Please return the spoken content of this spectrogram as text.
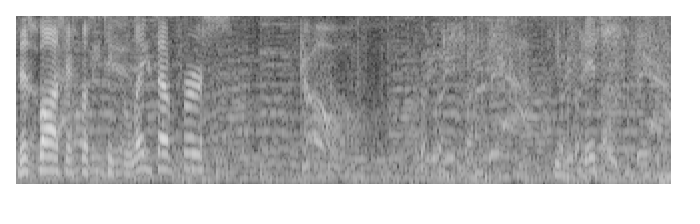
This boss, you're supposed to take the legs out first. Bitch.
